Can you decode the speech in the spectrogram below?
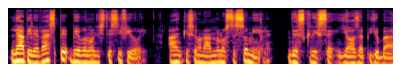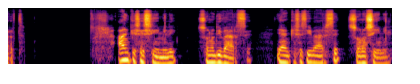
Le api e le vespe bevono gli stessi fiori, anche se non hanno lo stesso miele, descrisse Joseph Hubert. Anche se simili, sono diverse, e anche se diverse, sono simili.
